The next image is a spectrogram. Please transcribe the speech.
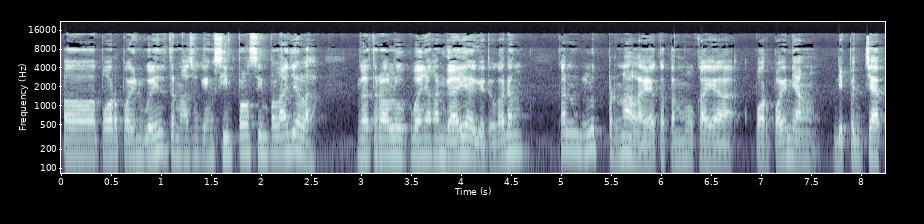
uh, PowerPoint gue ini termasuk yang simple simple aja lah. Nggak terlalu kebanyakan gaya gitu. Kadang kan lu pernah lah ya ketemu kayak PowerPoint yang dipencet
